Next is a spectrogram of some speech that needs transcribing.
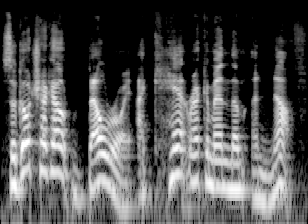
So go check out Bellroy. I can't recommend them enough.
